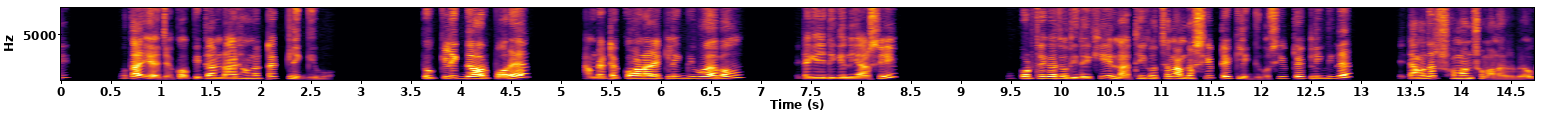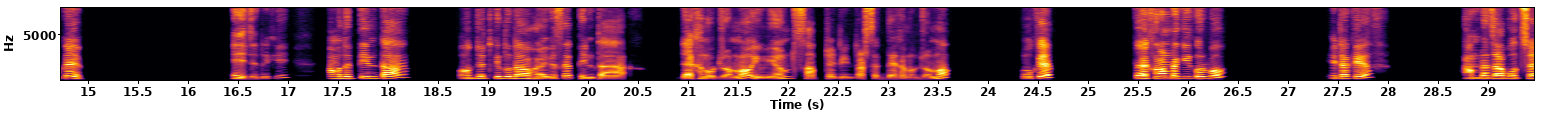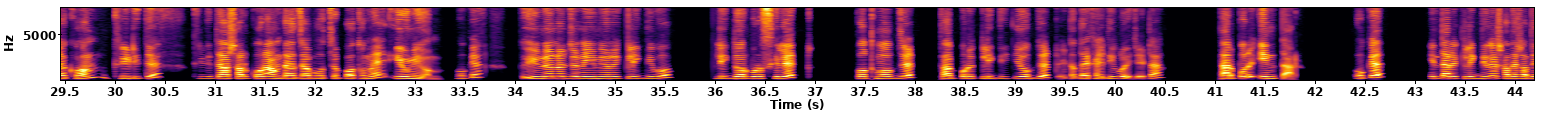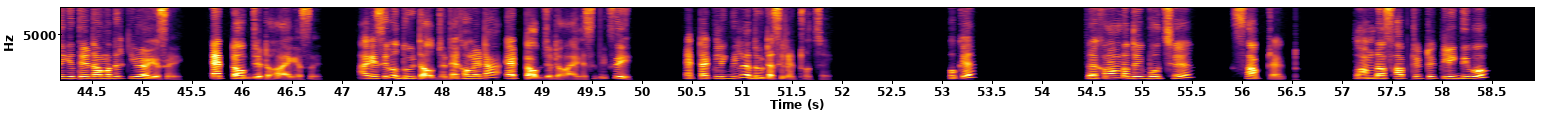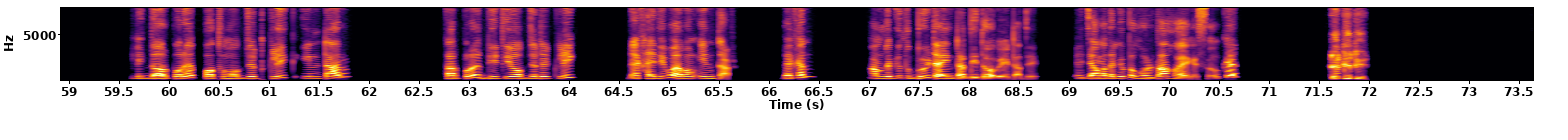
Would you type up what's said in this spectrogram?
কোথায়? এই যে কপিতে আমরা এখন একটা ক্লিক দিব। তো ক্লিক দেওয়ার পরে আমরা একটা কর্নারে ক্লিক দিব এবং এটাকে এইদিকে নিয়ে আসি। উপর থেকে যদি দেখি না ঠিক হচ্ছে না আমরা শিফটে ক্লিক দিব। শিফটে ক্লিক দিলে এটা আমাদের সমান, সমান আসবে। ওকে? এই যে দেখি আমাদের তিনটা অবজেক্ট কিন্তু নেওয়া হয়ে গেছে। ৩ টা দেখানোর জন্য ইউনিয়ন, সাবট্রাক্ট, ইন্টারসেক্ট দেখানোর জন্য। ওকে? তো এখন আমরা কি করব? এটাকে আমরা যাব হচ্ছে এখন 3D তে। 3D তে আসার পরে আমরা যাব হচ্ছে প্রথমে ইউনিয়ন। ওকে? তো ইউনিয়নের জন্য ইউনিয়নে ক্লিক দিব। ক্লিক দেওয়ার পরে সিলেক্ট প্রথম অবজেক্ট, তারপরে ক্লিক ২য় অবজেক্ট এটা দেখাই দিব এই যে এটা। তারপরে ইন্টার। ওকে? ইন্টারে ক্লিক দিলে সাথে, সাথে কিন্তু এটা আমাদের কি হয়ে গেছে? একটা অবজেক্ট হয়ে গেছে। আগে ছিল ২ টা অবজেক্ট। এখন এটা একটা অবজেক্ট হয়ে গেছে। দেখছি? একটা ক্লিক দিলে দুইটা সিলেক্ট হচ্ছে। ওকে? তো এখন আমরা দেখব হচ্ছে সাবট্রাক্ট। তো আমরা সাবট্রাক্ট এ ক্লিক দিব। ক্লিক দেওয়ার পরে প্রথম অবজেক্ট ক্লিক, ইন্টার তারপরে দ্বিতীয় অবজেক্টে ক্লিক দেখাই দিব এবং ইন্টার। দেখেন? আমাদের কিন্তু দুইটা ইন্টার দিতে হবে এটাতে। এই যে আমাদের কিন্তু হোলটা হয়ে গেছে। ওকে?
